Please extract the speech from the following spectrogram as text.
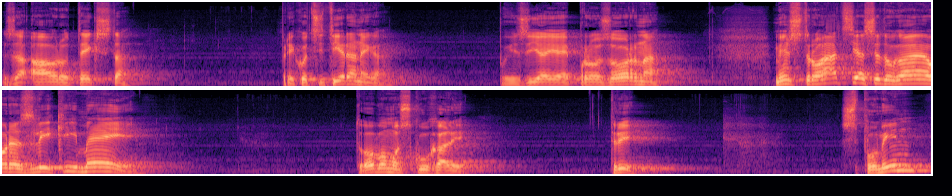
za avro teksta. Preko citiranega. Poezija je prozorna. Menstruacija se dogaja v razliki meji. To bomo skuhali. Tri. Spomin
